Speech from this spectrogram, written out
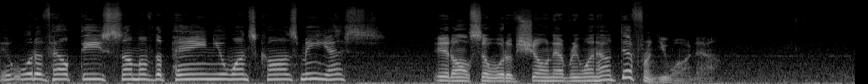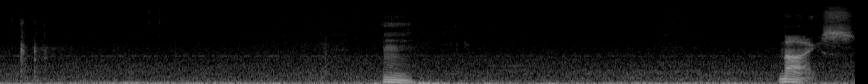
it would have helped ease some of the pain you once caused me, yes? It also would have shown everyone how different you are now. Hmm. Nice.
